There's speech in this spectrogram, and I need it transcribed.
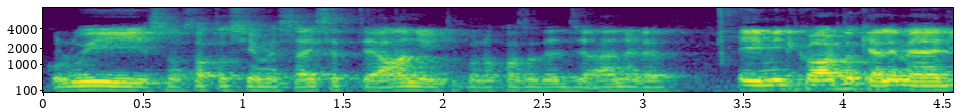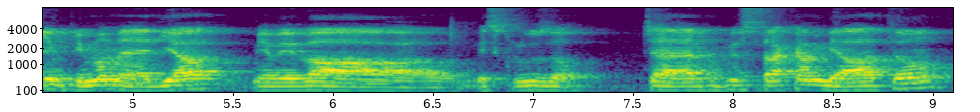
con lui sono stato assieme 6-7 anni, tipo una cosa del genere. E mi ricordo che alle medie, in prima media, mi aveva escluso, cioè era proprio stracambiato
